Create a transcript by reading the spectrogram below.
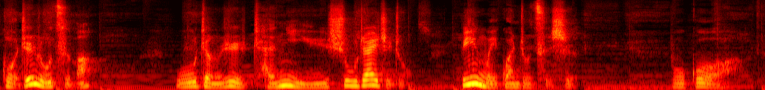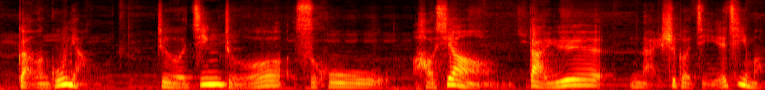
果真如此吗？吾整日沉溺于书斋之中，并未关注此事。不过，敢问姑娘，这惊蛰似乎好像大约乃是个节气吗？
